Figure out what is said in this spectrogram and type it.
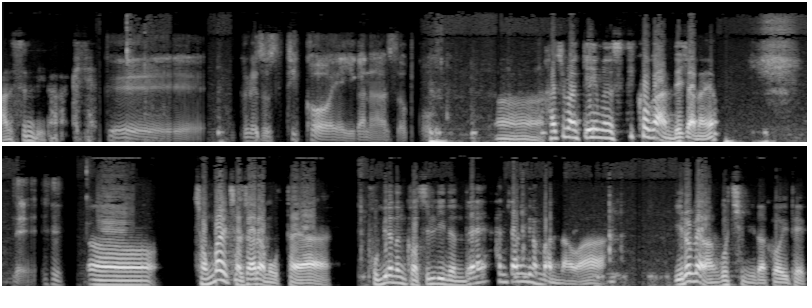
안 씁니다. 그냥. 그 그래서 스티커 얘기가 나왔었고 어, 하지만 게임은 스티커가 안 되잖아요. 네 어, 정말 자잘한 오타야. 보면은 거슬리는데 한 장면만 나와. 이러면 안 고칩니다. 거의 100,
